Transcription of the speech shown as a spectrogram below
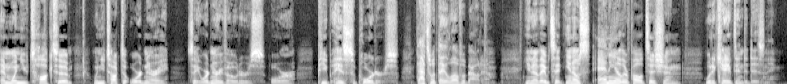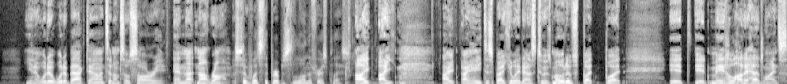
And when you talk to when you talk to ordinary, say ordinary voters or people his supporters, that's what they love about him. You know, they would say, you know, any other politician would have caved into Disney. You know, would have would have backed down and said, "I'm so sorry," and not not Ron. So, what's the purpose of the law in the first place? I I I, I hate to speculate as to his motives, but but it it made a lot of headlines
